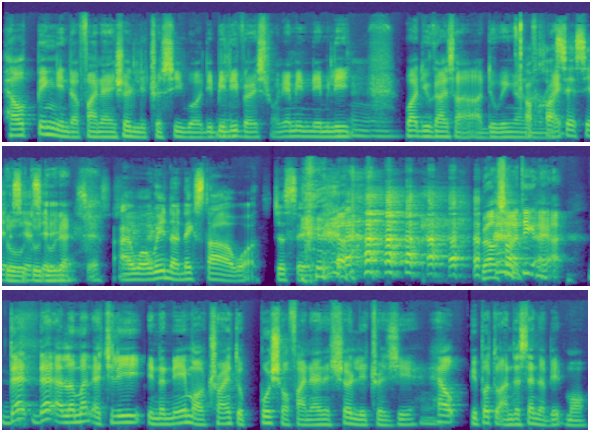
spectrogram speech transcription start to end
helping in the financial literacy world. They believe very strongly. I mean, namely, mm, mm. what you guys are, doing. Of right? course, yes, yes, to, yes, to yes, do that. yes, yes. I will win the next star award. Just say. well, so I think I, I- that that element actually, in the name of trying to push for financial literacy, Mm. help people to understand a bit more.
